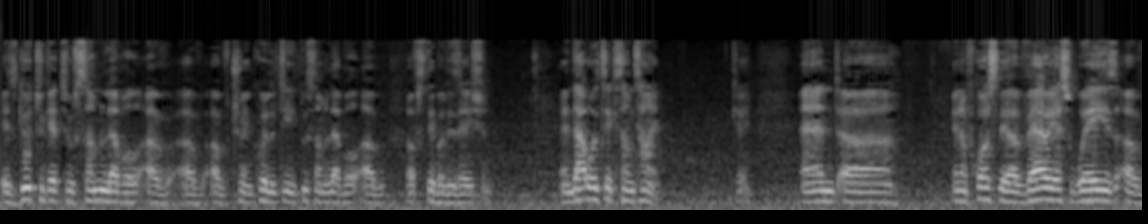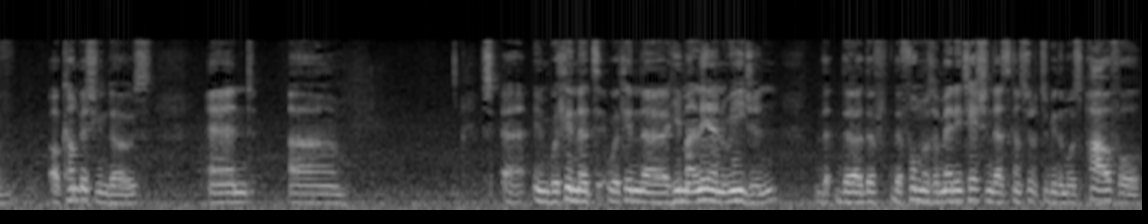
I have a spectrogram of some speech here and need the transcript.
it's good to get to some level of, of, of tranquility, to some level of, of stabilization. And that will take some time. Okay? and uh, and of course there are various ways of accomplishing those, and. Uh, uh, in, within the within the Himalayan region, the, the, the forms of meditation that's considered to be the most powerful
